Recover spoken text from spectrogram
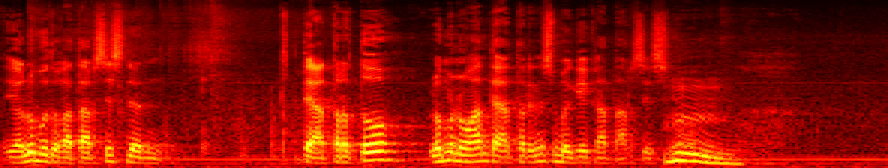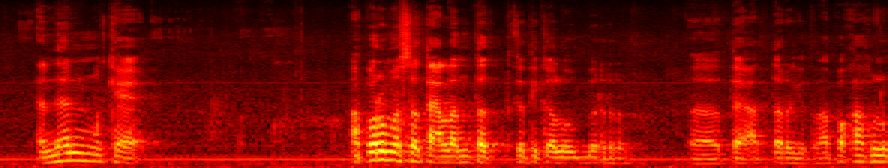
Ya lu butuh katarsis dan teater tuh lu menuan teater ini sebagai katarsis. lo. And then kayak apa lu masa talented ketika lu ber eh, teater gitu? Apakah lu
